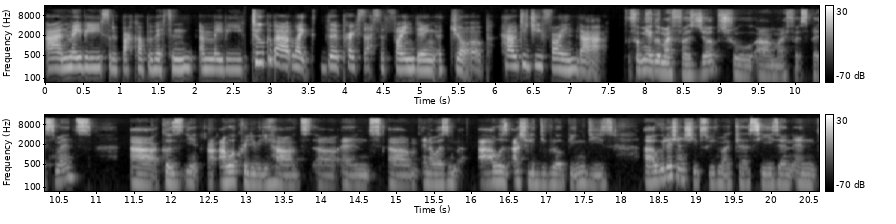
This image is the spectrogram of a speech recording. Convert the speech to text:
and maybe sort of back up a bit and and maybe talk about like the process of finding a job. How did you find that? For me, I got my first job through uh, my first placements because uh, you know, I, I, work really really hard uh, and um, and I was I was actually developing these uh, relationships with my classes and and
